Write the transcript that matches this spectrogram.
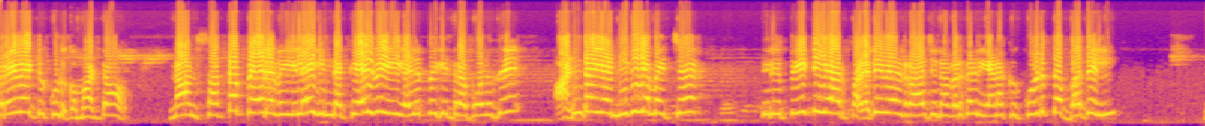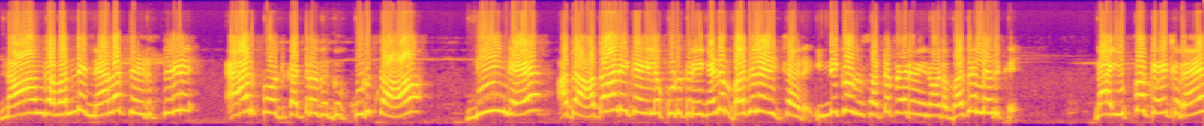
பிரைவேட்டு கொடுக்க மாட்டோம். நான் சட்டப்பேரவையில இந்த கேள்வியை எழுப்புகின்ற பொழுது அன்றைய நிதியமைச்சர் திரு பிடிஆர் பழனிவேல் ராஜன் அவர்கள் எனக்கு கொடுத்த பதில் நாங்க வந்து நிலத்தை எடுத்து ஏர்போர்ட் கட்டுறதுக்கு கொடுத்தா நீங்க அதை அதானி கையில கொடுக்குறீங்கன்னு பதில் அளிச்சாரு. இன்னைக்கு ஒரு சட்டப்பேரவையினோட பதில் இருக்கு. நான் இப்ப கேக்குறேன்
